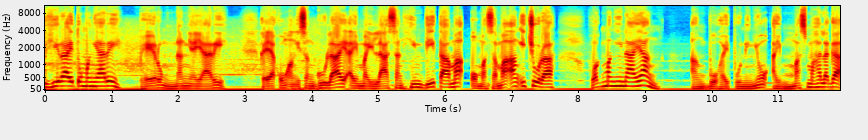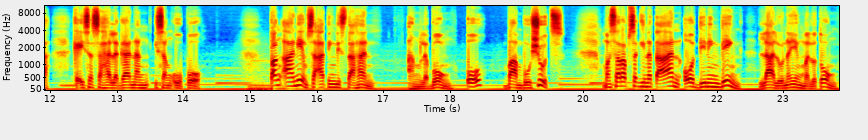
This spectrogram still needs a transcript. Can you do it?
Bihira itong mangyari, perong nangyayari. Kaya kung ang isang gulay ay may lasang hindi tama o masama ang itsura, huwag manghinayang. Ang buhay po ninyo ay mas mahalaga kaysa sa halaga ng isang upo. Pang-anim sa ating listahan, ang labong o bamboo shoots. Masarap sa ginataan o diningding, lalo na yung malutong.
